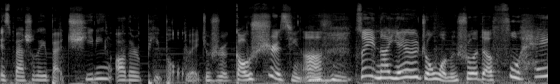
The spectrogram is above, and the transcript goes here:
especially by cheating other people. 对，就是搞事情啊，所以呢，也有一种我们说的腹黑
